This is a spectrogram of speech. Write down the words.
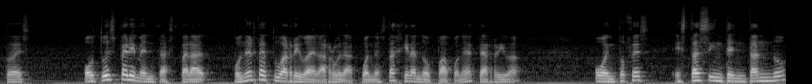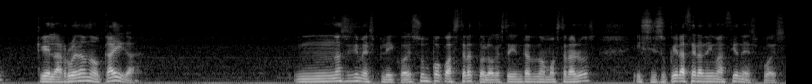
Entonces, o tú experimentas para ponerte tú arriba de la rueda cuando está girando para ponerte arriba, o entonces estás intentando que la rueda no caiga. No sé si me explico, es un poco abstracto lo que estoy intentando mostraros y si supiera hacer animaciones pues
